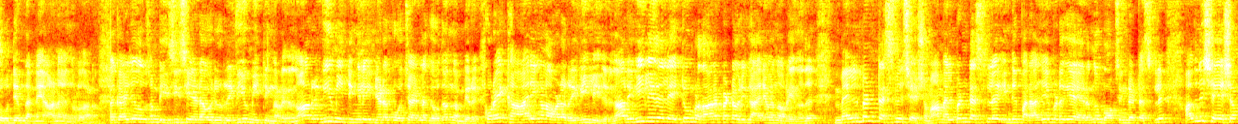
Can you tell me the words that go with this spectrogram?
ചോദ്യം തന്നെയാണ് എന്നുള്ളതാണ്. കഴിഞ്ഞ ദിവസം ബി സി ഒരു റിവ്യൂ മീറ്റിംഗ് നടന്നിരുന്നു. ആ റിവ്യൂ മീറ്റിംഗിൽ ഇന്ത്യയുടെ കോച്ചായിട്ടുള്ള ഗൗതം ഗംഭീർ കുറെ കാര്യങ്ങൾ അവിടെ റിവീൽ ചെയ്തിരുന്നു. ആ റിവീൽ ചെയ്തതിൽ ഏറ്റവും പ്രധാനപ്പെട്ട ഒരു കാര്യം എന്ന് പറയുന്നത് മെൽബൺ ടെസ്റ്റിന് ശേഷം ആ മെൽബൺ ടെസ്റ്റിൽ ഇന്ത്യ പരാജയപ്പെടുകയായിരുന്നു ബോക്സിംഗ് ഡേ ടെസ്റ്റിൽ അതിനുശേഷം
